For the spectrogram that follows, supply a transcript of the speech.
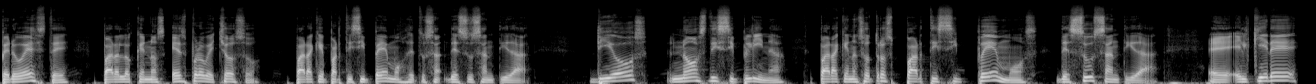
pero este para lo que nos es provechoso, para que participemos de, su santidad. Dios nos disciplina para que nosotros participemos de su santidad. Eh, él quiere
